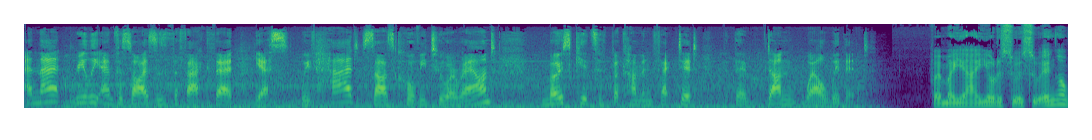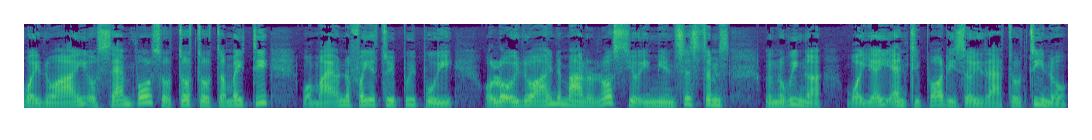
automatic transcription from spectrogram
And that really emphasizes the fact that yes, we've had SARS-CoV-2 around, most kids have become infected, but they've done well with it. Whai mai ai o le su su enga wai no ai o samples o toto tamaiti wa mai ona whai atui pui pui o lo i ai na malo losi o immune systems no na winga wa iei antibodies o i rato tino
